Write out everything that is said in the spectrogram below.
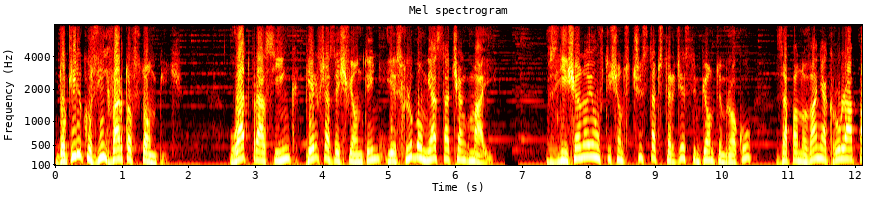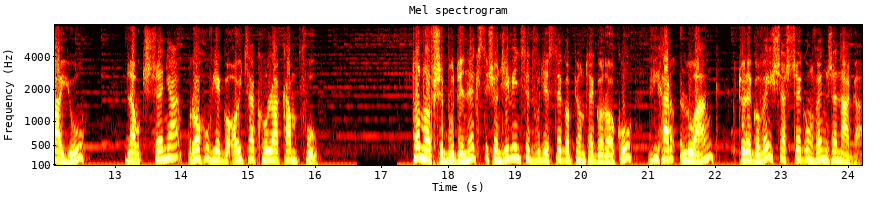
Do kilku z nich warto wstąpić. Wat Pra Sing, pierwsza ze świątyń, jest chlubą miasta Chiang Mai. Wzniesiono ją w 1345 roku za panowania króla Payu dla uczczenia prochów jego ojca króla Kamfu. To nowszy budynek z 1925 roku, wichar Luang, którego wejścia strzegą węże Naga.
